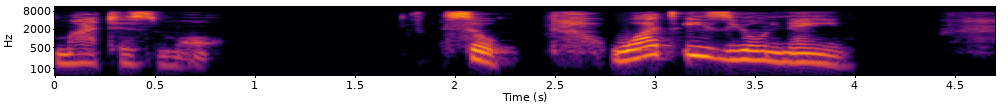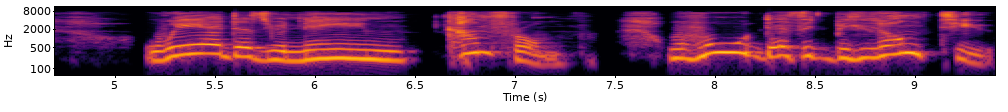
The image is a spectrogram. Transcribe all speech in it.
matters more. So, what is your name? Where does your name come from? Who does it belong to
